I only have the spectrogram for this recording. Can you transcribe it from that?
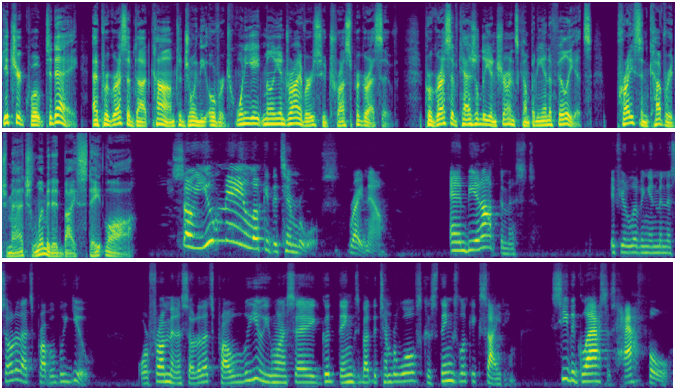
Get your quote today at progressive.com to join the over 28 million drivers who trust Progressive. Progressive Casualty Insurance Company and Affiliates. Price and coverage match limited by state law. So you may look at the Timberwolves right now and be an optimist. If you're living in Minnesota, that's probably you. Or from Minnesota, that's probably you. You want to say good things about the Timberwolves because things look exciting. See the glass is half full.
